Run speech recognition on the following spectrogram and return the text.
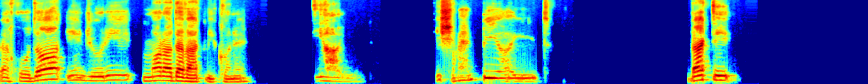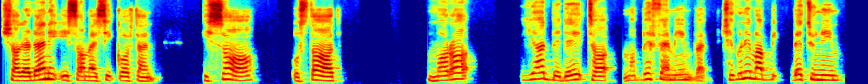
و خدا اینجوری ما را دعوت می‌کنه. بیایید. پیش من بیایید. وقتی شاگردان عیسی مسیح گفتن عیسی استاد ما را یاد بده تا ما بفهمیم و چگونه ما بتونیم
